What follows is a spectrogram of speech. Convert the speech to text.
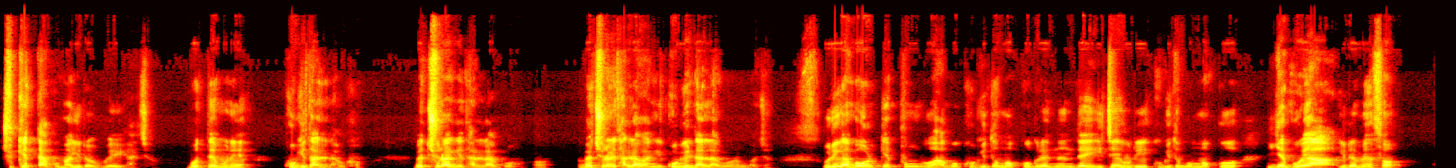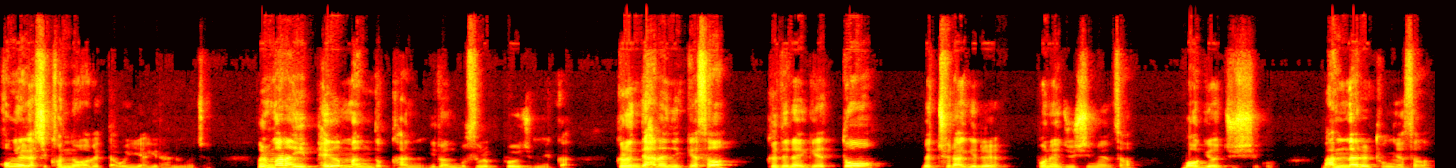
죽겠다고 막 이러고 얘기하죠. 뭐 때문에 고기 달라고 매출하게 달라고 어, 매출하게 달라고 한게 고기를 달라고 하는 거죠. 우리가 먹을 게 풍부하고 고기도 먹고 그랬는데 이제 우리 고기도 못 먹고 이게 뭐야 이러면서 홍해를 다시 건너가겠다고 이야기를 하는 거죠. 얼마나 이 배은망덕한 이런 모습을 보여줍니까? 그런데 하나님께서 그들에게 또 매출하기를 보내주시면서 먹여주시고 만나를 통해서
